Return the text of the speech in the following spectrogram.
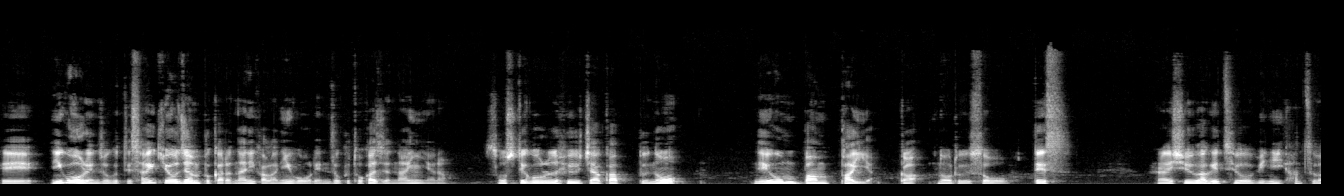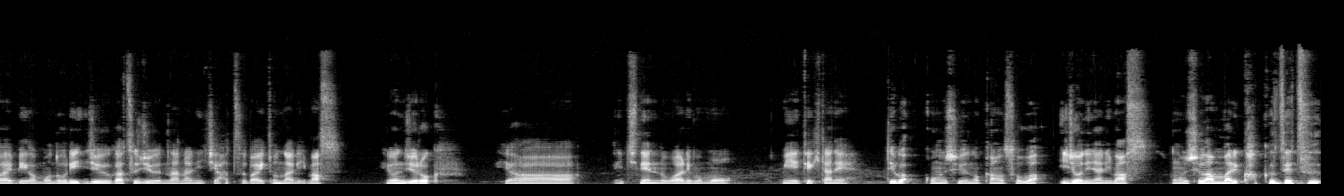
えー、2号連続って最強ジャンプから何かが2号連続とかじゃないんやな。そしてゴールドフューチャーカップのネオンヴァンパイアが乗るそうです。来週は月曜日に発売日が戻り、10月17日発売となります。46。いやー、1年の終わりももう見えてきたね。では、今週の感想は以上になります。今週あんまり確絶、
